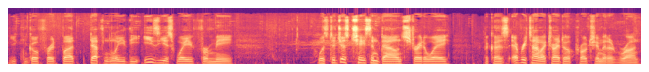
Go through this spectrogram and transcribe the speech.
you can go for it, but definitely the easiest way for me was to just chase him down straight away, because every time I tried to approach him it had run.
